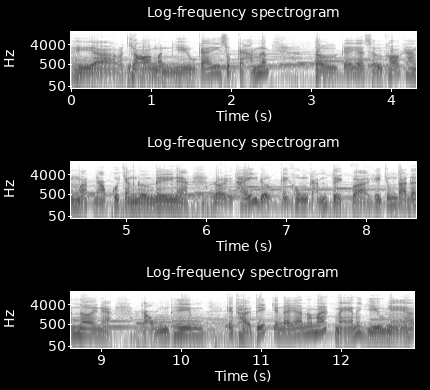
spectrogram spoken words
Thì uh, cho mình nhiều cái xúc cảm lắm từ cái à, sự khó khăn mệt nhọc của chặng đường đi nè rồi thấy được cái khung cảnh tuyệt vời khi chúng ta đến nơi nè cộng thêm cái thời tiết trên đây á, nó mát mẻ nó dịu nhẹ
